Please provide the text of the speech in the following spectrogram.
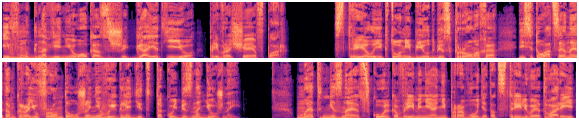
и в мгновение ока сжигает ее, превращая в пар. Стрелы и ктоми бьют без промаха, и ситуация на этом краю фронта уже не выглядит такой безнадежной. Мэт не знает, сколько времени они проводят, отстреливая тварей,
